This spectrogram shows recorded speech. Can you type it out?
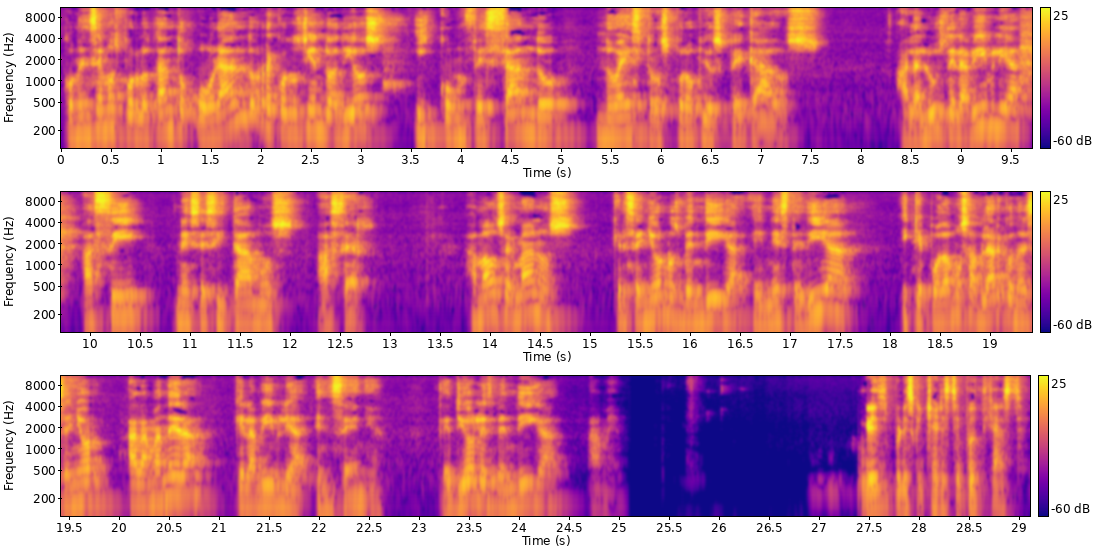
Comencemos, por lo tanto, orando, reconociendo a Dios y confesando nuestros propios pecados. A la luz de la Biblia, así necesitamos hacer. Amados hermanos, que el Señor nos bendiga en este día y que podamos hablar con el Señor a la manera que la Biblia enseña. Que Dios les bendiga. Amén. Gracias por escuchar este podcast.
